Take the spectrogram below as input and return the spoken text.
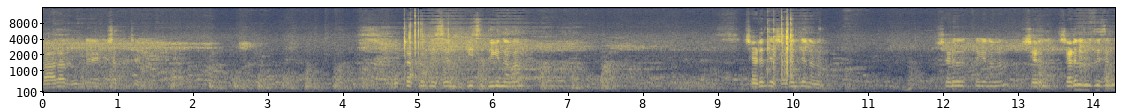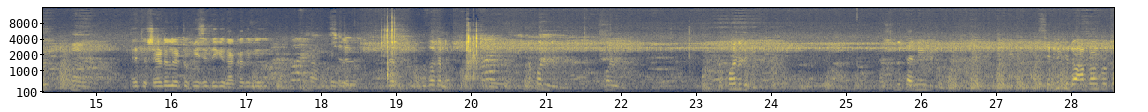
ভাড় হুকে একসাথে চাইবে একটু নিচে নিচের দিকে নামান। স্যাডেল দিয়ে স্যাডেল দিয়ে নামান। স্যাডেল থেকে নামান। স্যাডেল স্যাডেল লুজ দিয়েছেন না? এই তো স্যাডেল একটু পিছের দিকে ধাক্কা দিলে। না সেটা দরকার নেই। ওটা পরে ভিডিও দিবি পরে ভিডিও ওটা পরে ভিডিও দিবি আর শুধু টাইমিং ভিডিও সেদিন কিন্তু আপ ডাউন করতো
